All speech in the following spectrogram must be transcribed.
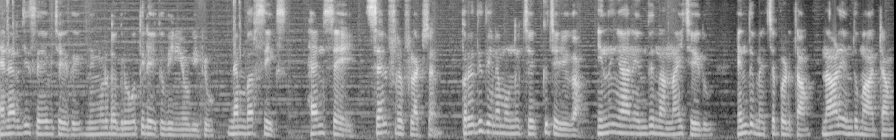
energy save ചെയ്ത് നിങ്ങളുടെ ഗ്രോത്തിലേക്ക് വിനിയോഗിക്കൂ. Number six hansei self reflection പ്രതിദിനം ഒന്ന് ചെക്ക് ചെയ്യുക. ഇന്ന് ഞാൻ എന്ത് നന്നായി ചെയ്തു? എന്ത് മെച്ചപ്പെടുത്താം? നാളെ എന്തു മാറ്റാം?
